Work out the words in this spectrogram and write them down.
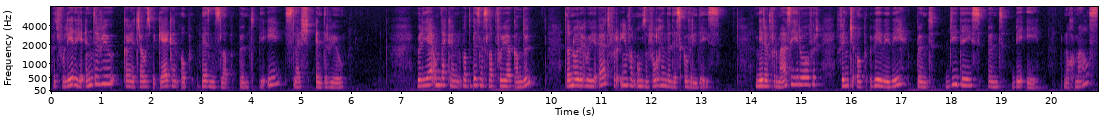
Het volledige interview kan je trouwens bekijken op businesslab.be/interview. Wil jij ontdekken wat Business Lab voor jou kan doen? Dan nodigen we je uit voor een van onze volgende Discovery Days. Meer informatie hierover vind je op www.ddays.be. Nogmaals,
